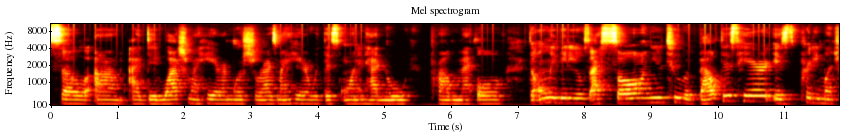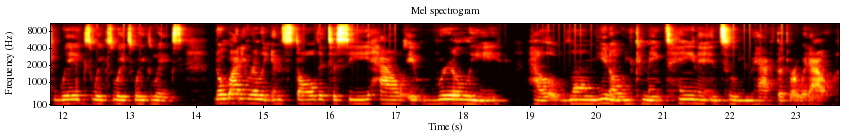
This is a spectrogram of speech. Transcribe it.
So um, I did wash my hair, I moisturized my hair with this on and had no problem at all. The only videos I saw on YouTube about this hair is pretty much wigs, wigs, wigs, wigs, wigs. Nobody really installed it to see how it really, how long, you know, you can maintain it until you have to throw it out.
